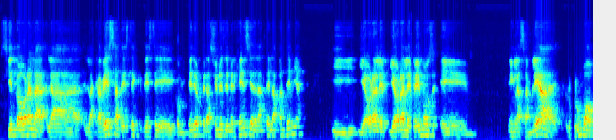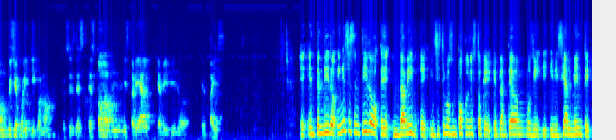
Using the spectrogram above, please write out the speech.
siendo ahora la, la, la, cabeza de este, de este Comité de Operaciones de Emergencia delante de la pandemia. Y, ahora, le, y ahora le vemos eh, en la Asamblea rumbo a un juicio político, ¿no? Entonces es, todo un historial que ha vivido el país. Eh, entendido. En ese sentido, eh, David, eh, insistimos un poco en esto que, planteábamos inicialmente.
